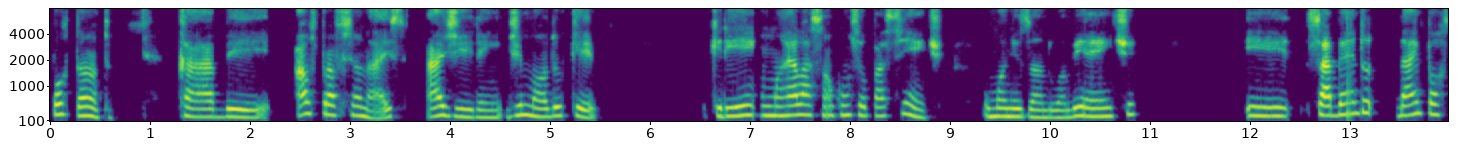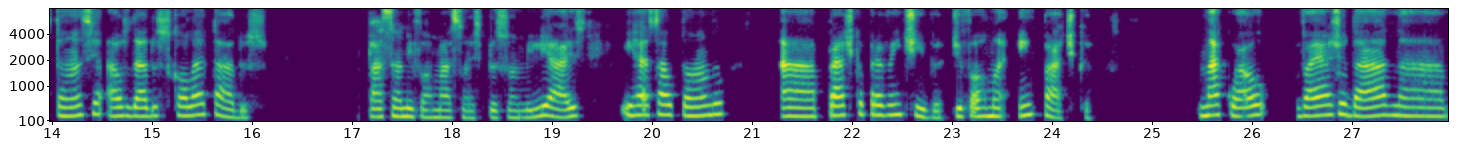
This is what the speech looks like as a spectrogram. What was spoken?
Portanto, cabe aos profissionais agirem de modo que criem uma relação com seu paciente, humanizando o ambiente e sabendo da importância aos dados coletados, passando informações para os familiares e ressaltando a prática preventiva de forma empática, na qual vai ajudar na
